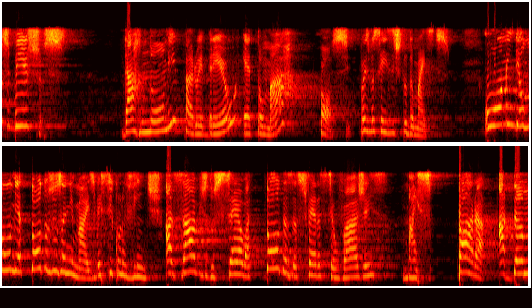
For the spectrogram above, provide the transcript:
os bichos. Dar nome para o hebreu é tomar posse. Pois vocês estudam mais isso. O homem deu nome a todos os animais, versículo 20. As aves do céu, a todas as feras selvagens, mas para Adão,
